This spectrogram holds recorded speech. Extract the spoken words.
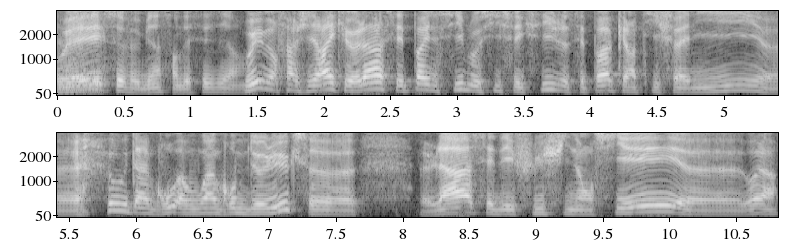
oui. LSE veut bien s'en dessaisir. Oui, mais enfin, je dirais que là, c'est pas une cible aussi sexy, je sais pas, qu'un Tiffany euh, ou, d'un groupe, ou un groupe de luxe. Euh, là, c'est des flux financiers, euh, voilà.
